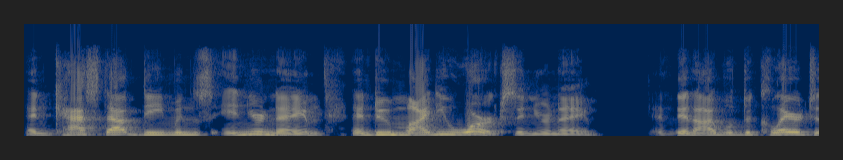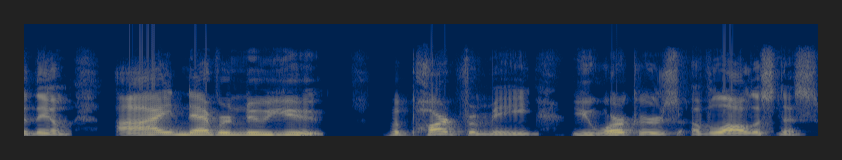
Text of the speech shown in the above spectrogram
and cast out demons in your name, and do mighty works in your name? And then I will declare to them, I never knew you. Depart from me, you workers of lawlessness.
